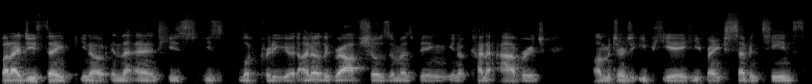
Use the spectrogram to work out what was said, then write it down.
but I do think you know in the end he's he's looked pretty good. I know the graph shows him as being you know kind of average. Um, in terms of EPA, he ranks 17th.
